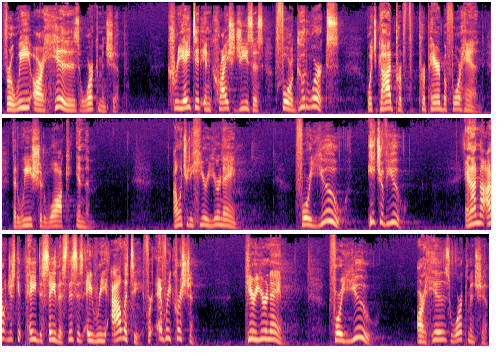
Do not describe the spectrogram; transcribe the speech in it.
For we are His workmanship, created in Christ Jesus for good works, which God pre- prepared beforehand that we should walk in them. I want you to hear your name. For you, each of you, and I'm not, I don't just get paid to say this, this is a reality for every Christian. Hear your name. For you are his workmanship,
